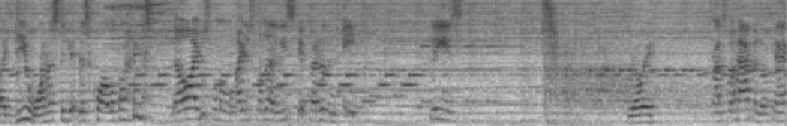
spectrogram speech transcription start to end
my Like, do you want us to get disqualified? No, I just want to. I just want to at least get better than eight. Please. really? That's what happened. Okay.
